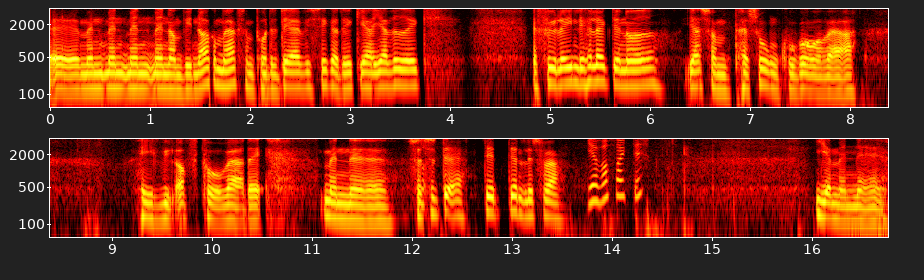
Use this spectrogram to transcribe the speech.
Øh, men, men, men, men om vi er nok opmærksom på det, det er vi sikkert ikke. Jeg, jeg ved ikke, jeg føler egentlig heller ikke, det er noget, jeg som person kunne gå og være helt vildt op på hver dag. Men øh, så, så det, det, det er lidt svært. Ja, hvorfor ikke det? Jamen, øh,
